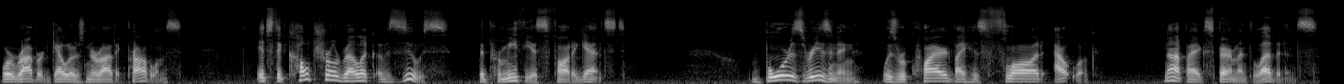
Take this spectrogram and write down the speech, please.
or Robert Geller's neurotic problems. It's the cultural relic of Zeus that Prometheus fought against. Bohr's reasoning was required by his flawed outlook, not by experimental evidence.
